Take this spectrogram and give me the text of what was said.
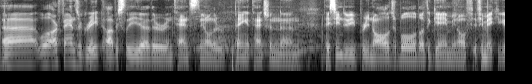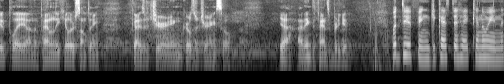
Uh, well, our fans are great. Obviously, uh, they're intense. You know, they're paying attention, and they seem to be pretty knowledgeable about the game. You know, if, if you make a good play on the penalty kill or something, guys are cheering, girls are cheering. So, yeah, I think the fans are pretty good. What do you think GKS Tychy can win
